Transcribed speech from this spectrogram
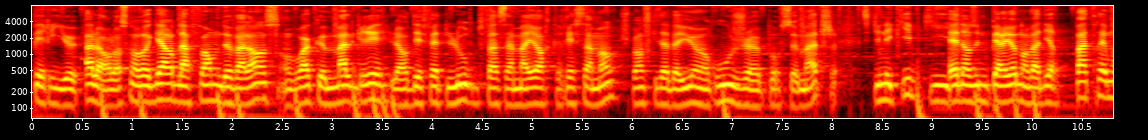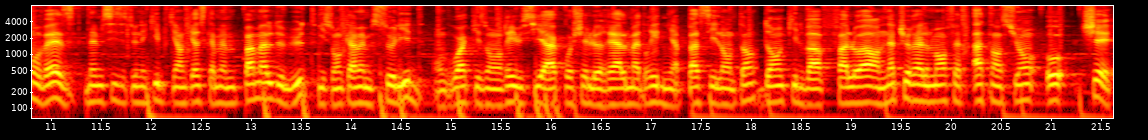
périlleux. Alors, lorsqu'on regarde la forme de Valence, on voit que malgré leur défaite lourde face à Mallorca récemment, je pense qu'ils avaient eu un rouge pour ce match. C'est une équipe qui est dans une période, on va dire, pas très mauvaise, même si c'est une équipe qui encaisse quand même pas mal de buts. Ils sont quand même solides. On voit qu'ils ont réussi à accrocher le Real Madrid il n'y a pas si longtemps. Donc, il va falloir naturellement faire attention au Che.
